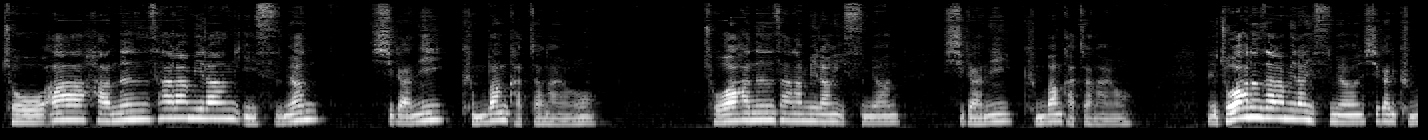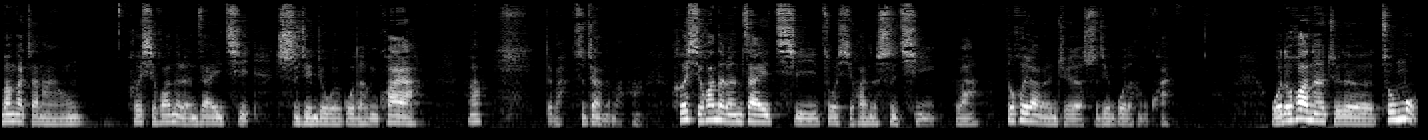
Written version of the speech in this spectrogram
좋아하는사람이랑있으면시간이금방갔잖아요좋아하는사람이랑있으면시간이금방갔잖아요네좋아하는사람이랑있으면시간이금방갔잖아요和喜欢的人在一起，时间就会过得很快啊啊，对吧？是这样的嘛啊。 和喜欢的人在一起做喜欢的事情，是吧？都会让人觉得时间过得很快。我的话呢，觉得周末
